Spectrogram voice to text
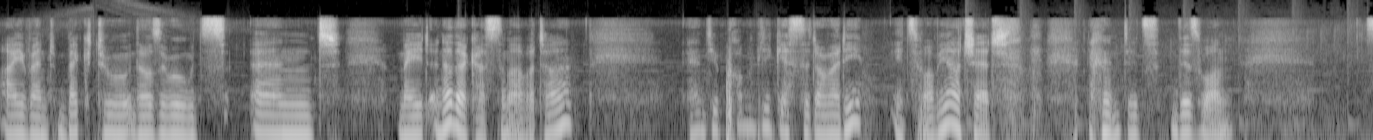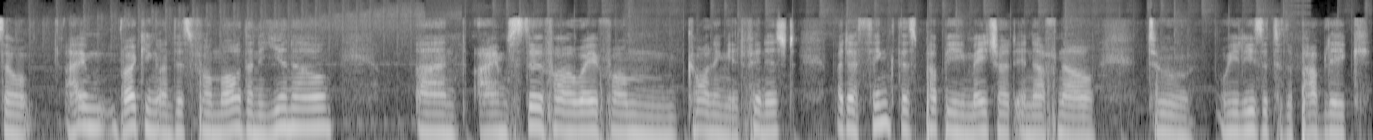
I went back to those roots and made another custom avatar and you probably guessed it already. It's for VRChat. and it's this one. So I'm working on this for more than a year now. And I'm still far away from calling it finished. But I think this puppy matured enough now to release it to the public,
